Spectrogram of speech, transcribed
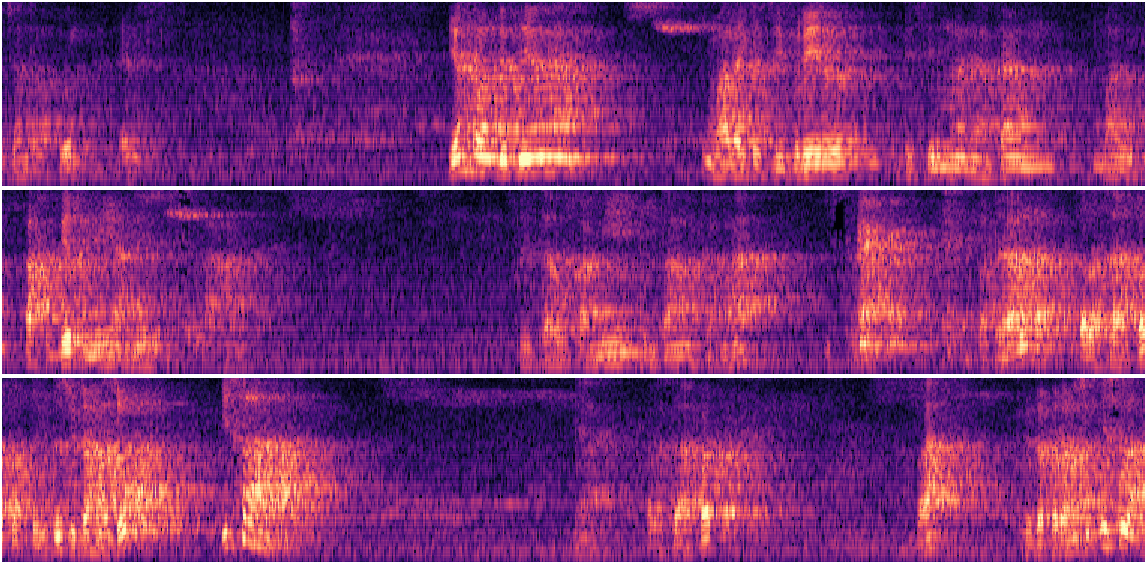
tujuan talabul ilmi. Yang selanjutnya malaikat Jibril di sini menanyakan mal akhbirni anil Islam. Beritahu kami tentang agama Islam. Padahal para sahabat waktu itu sudah masuk Islam. Para sahabat Pak sudah pada masuk Islam.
